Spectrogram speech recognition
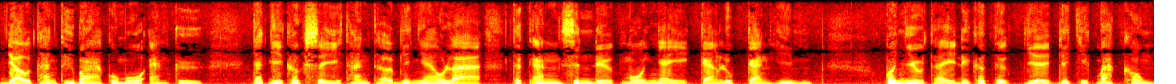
Vào tháng thứ ba của mùa an cư, các vị khất sĩ than thở với nhau là thức ăn xin được mỗi ngày càng lúc càng hiếm. Có nhiều thầy đi khất thực về với chiếc bát không.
